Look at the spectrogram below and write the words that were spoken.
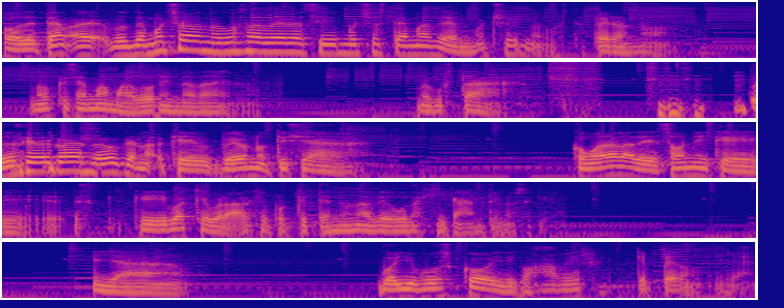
O de, eh, pues de muchos, me gusta ver así muchos temas de mucho y me gusta. Pero no... No que sea mamador ni nada. no. Me gusta... Pues es que luego que, veo noticia... Como era la de Sony que, que iba a quebrar, que porque tenía una deuda gigante y no sé qué. Y ya voy y busco y digo, a ver, qué pedo. Y ya.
